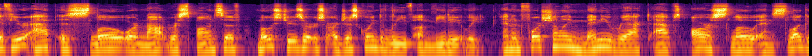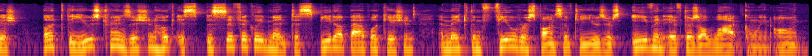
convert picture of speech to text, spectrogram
If your app is slow or not responsive, most users are just going to leave immediately. And unfortunately, many React apps are slow and sluggish, but the use transition hook is specifically meant to speed up applications and make them feel responsive to users even if there's a lot going on.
